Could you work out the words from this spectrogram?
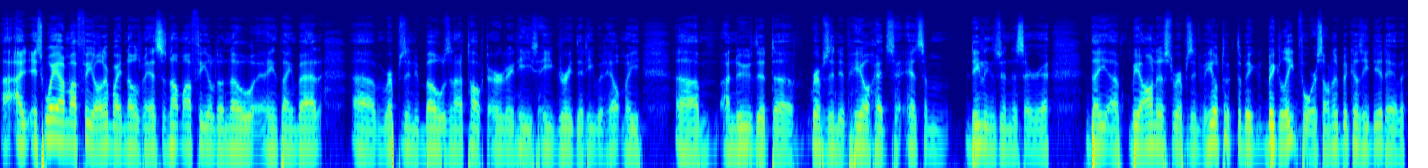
I, it's way out of my field. Everybody knows me. This is not my field to know anything about. Uh, Representative Boles and I talked earlier, and he he agreed that he would help me. Um, I knew that uh, Representative Hill had had some dealings in this area. They, uh, be honest, Representative Hill took the big big lead for us on it because he did have it.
